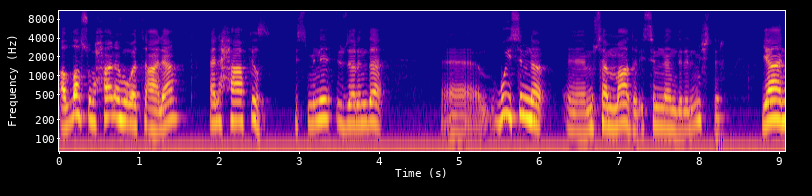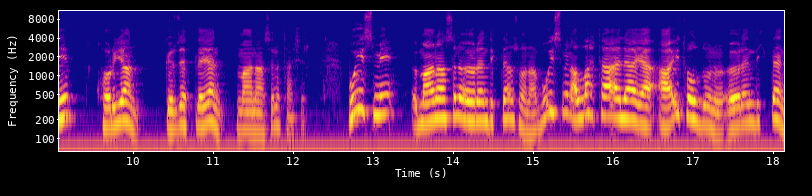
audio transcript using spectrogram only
Allah Subhanahu ve Teala El Hafiz ismini üzerinde e, bu isimle e, müsemmadır, isimlendirilmiştir. Yani koruyan, gözetleyen manasını taşır. Bu ismi manasını öğrendikten sonra, bu ismin Allah Teala'ya ait olduğunu öğrendikten,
